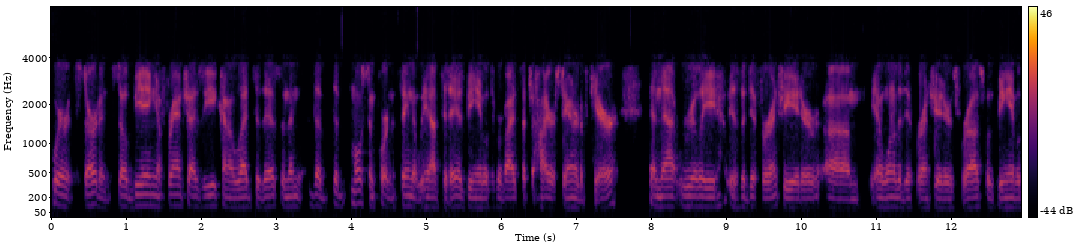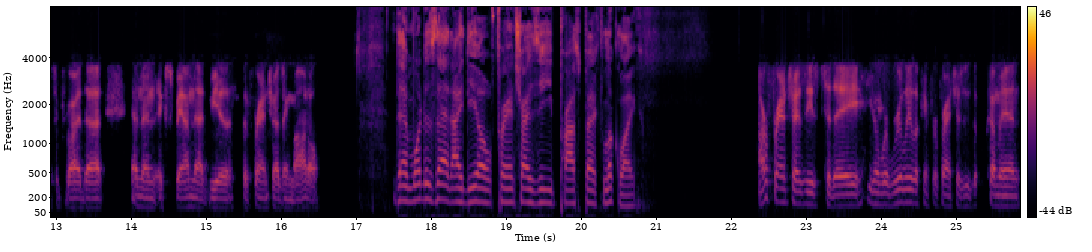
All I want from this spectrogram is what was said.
where it started. So being a franchisee kind of led to this. And then the the most important thing that we have today is being able to provide such a higher standard of care. And that really is the differentiator um, one of the differentiators for us was being able to provide that and then expand that via the franchising model then what does that ideal franchisee prospect look like? Our franchisees today, you know, we're really looking for franchisees that come in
